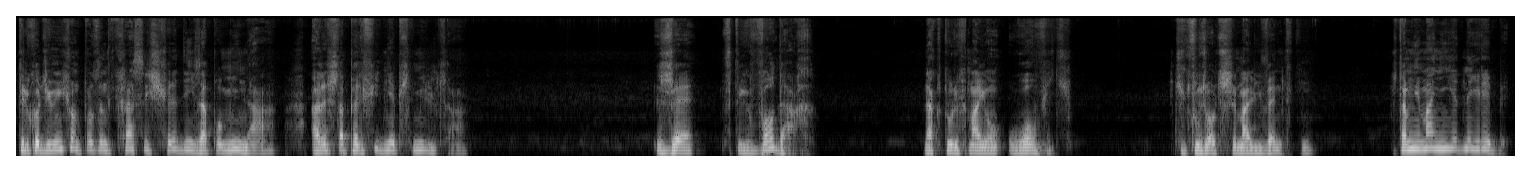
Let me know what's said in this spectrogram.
Tylko 90% klasy średniej zapomina, a reszta perfidnie przemilcza, że w tych wodach, na których mają łowić ci, którzy otrzymali wędki, że tam nie ma ani jednej ryby.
